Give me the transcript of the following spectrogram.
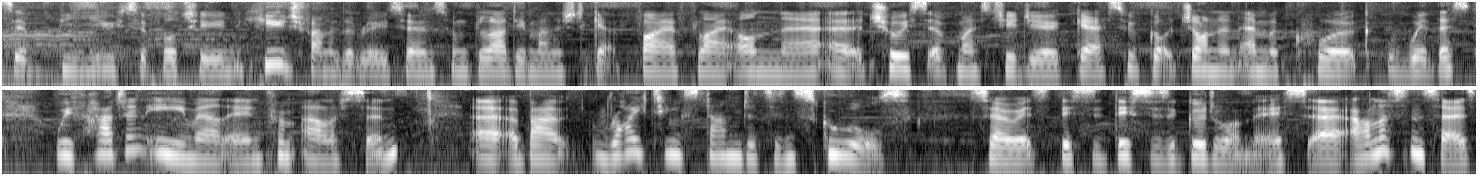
It's a beautiful tune. Huge fan of the Bluetones, so I'm glad you managed to get Firefly on there. Uh, A choice of my studio guests. We've got John and Emma Quirk with us. We've had an email in from Alison uh, about writing standards in schools. So it's this. Is this is a good one. This uh, Alison says,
